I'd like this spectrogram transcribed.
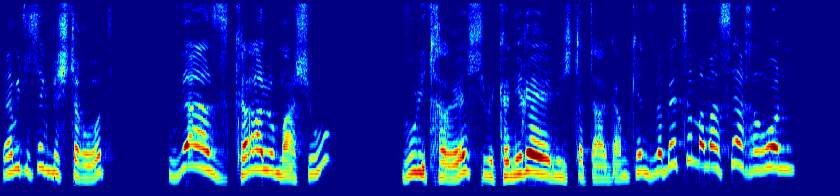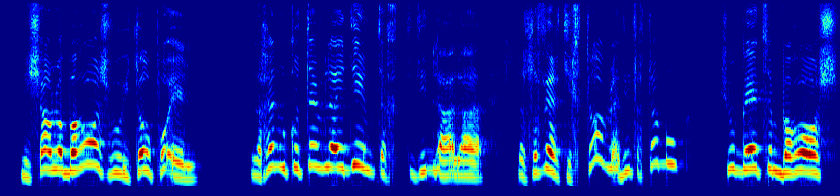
הוא היה מתעסק בשטרות, ואז קרה לו משהו, והוא להתחרש, וכנראה נשתתה גם כן, ובעצם המעשה האחרון נשאר לו בראש והוא איתו פועל. ולכן הוא כותב לעדים, לסופר, תכתוב, לעדים תכתובו, שהוא בעצם בראש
